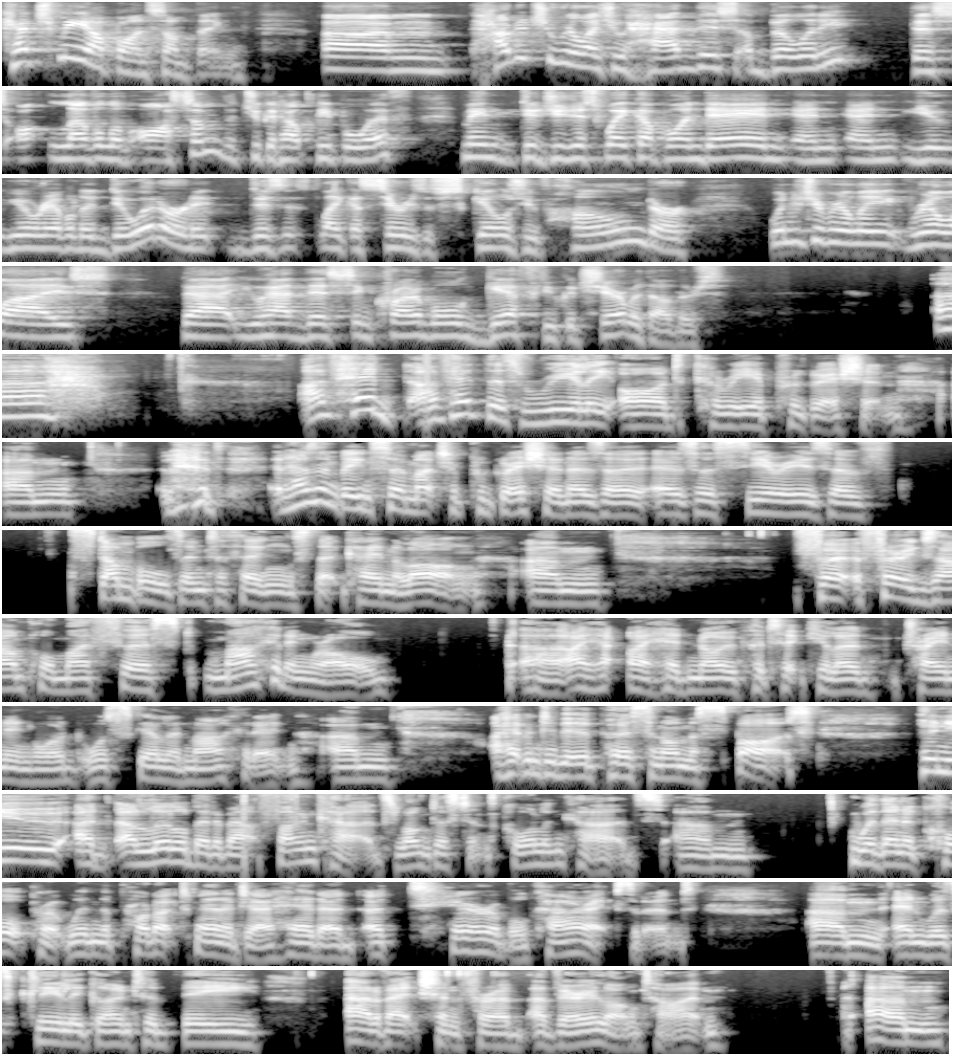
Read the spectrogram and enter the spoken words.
catch me up on something. Um, how did you realize you had this ability, this level of awesome that you could help people with? I mean, did you just wake up one day and and, and you you were able to do it, or did, is it like a series of skills you've honed, or when did you really realize that you had this incredible gift you could share with others? Uh I've had I've had this really odd career progression. Um, it, it, hasn't been so much a progression as a as a series of stumbles into things that came along. Um, for for example, my first marketing role, uh, I, I, had no particular training or, or skill in marketing. Um, I happened to be the person on the spot who knew a, a little bit about phone cards, long distance calling cards. Um, within a corporate when the product manager had a, a terrible car accident um, and was clearly going to be out of action for a, a very long time. Um,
